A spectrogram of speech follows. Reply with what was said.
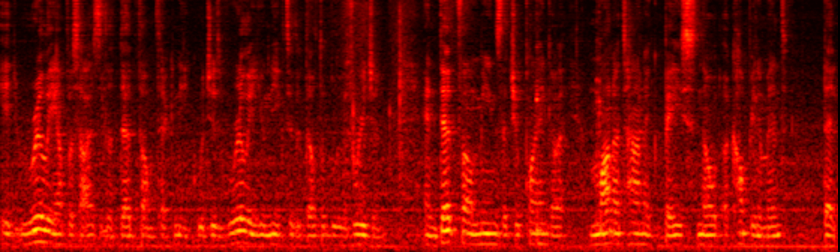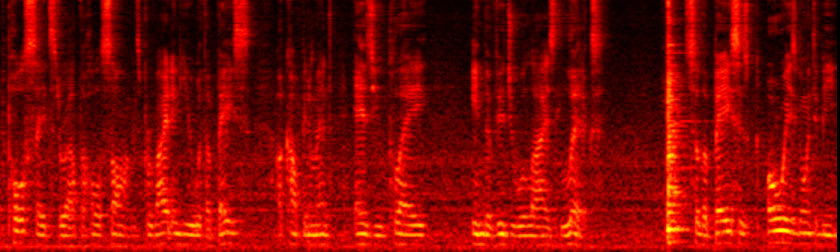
it really emphasizes the dead thumb technique, which is really unique to the Delta blues region. And dead thumb means that you're playing a monotonic bass note accompaniment that pulsates throughout the whole song. It's providing you with a bass accompaniment as you play individualized licks. So the bass is always going to be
